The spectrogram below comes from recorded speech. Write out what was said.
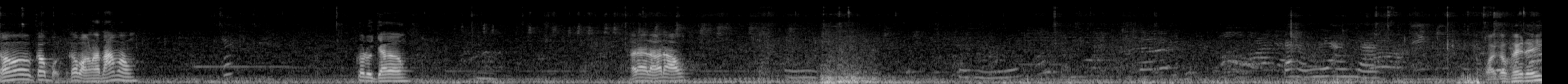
Có có có bạn là tám không? Có đồ chơi không? Ở đây là ở đâu? Ta không biết ăn rồi quả cà phê đi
